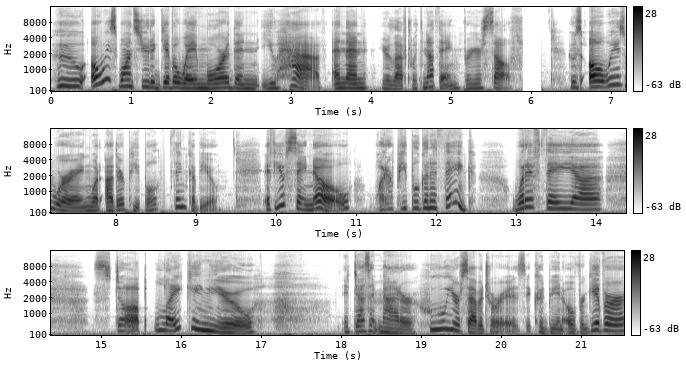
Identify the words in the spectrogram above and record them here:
who always wants you to give away more than you have, and then you're left with nothing for yourself. Who's always worrying what other people think of you. If you say no, what are people going to think? What if they uh, stop liking you? It doesn't matter who your saboteur is. It could be an overgiver,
